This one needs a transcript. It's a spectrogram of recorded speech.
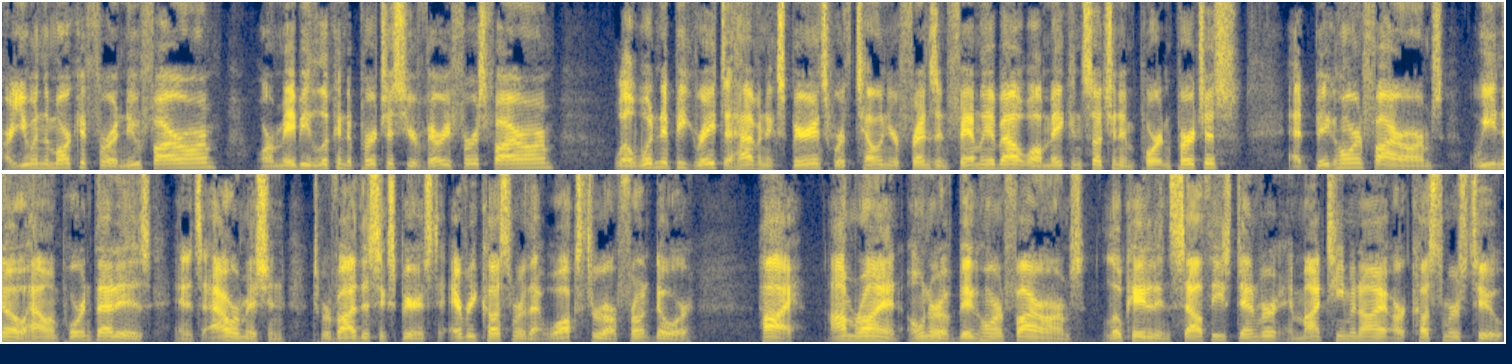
Are you in the market for a new firearm, or maybe looking to purchase your very first firearm? Well, wouldn't it be great to have an experience worth telling your friends and family about while making such an important purchase? At Bighorn Firearms, we know how important that is, and it's our mission to provide this experience to every customer that walks through our front door. Hi, I'm Ryan, owner of Bighorn Firearms, located in southeast Denver, and my team and I are customers too.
